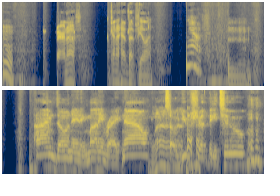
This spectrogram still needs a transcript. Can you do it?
Hmm. Fair enough. Kind of had that feeling. Yeah. I'm donating money right now, What? so you should be too.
